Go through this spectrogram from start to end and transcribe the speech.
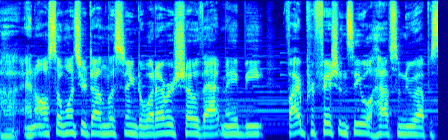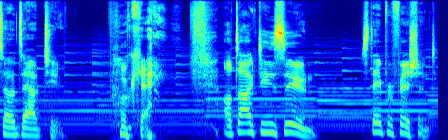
Uh, and also, once you're done listening to whatever show that may be, Vibe Proficiency will have some new episodes out too. Okay, I'll talk to you soon. Stay proficient.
